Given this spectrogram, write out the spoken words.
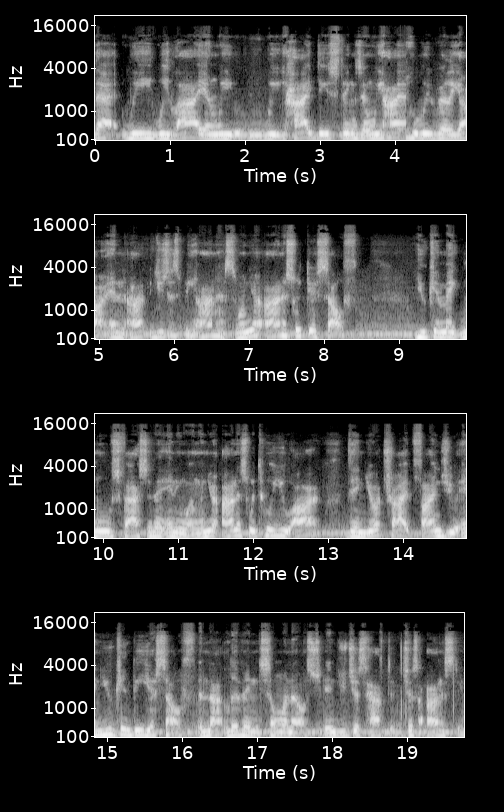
that we we lie and we we hide these things and we hide who we really are. And uh, you just be honest. When you're honest with yourself you can make moves faster than anyone. When you're honest with who you are then your tribe finds you and you can be yourself and not living someone else. And you just have to just honesty.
